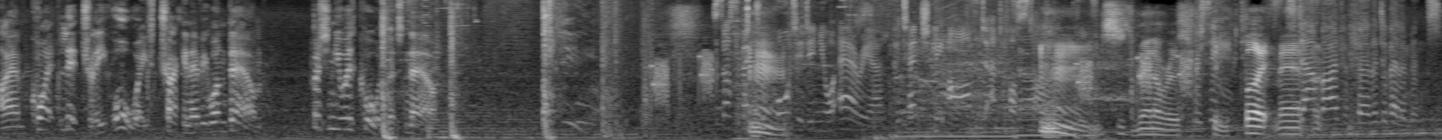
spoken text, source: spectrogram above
I am quite literally always tracking everyone down. Pushing you with coordinates now. Suspect hmm. reported in your area, potentially armed and hostile. Hmm, she just ran over his freaking Received. butt, man. Stand by for further developments.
